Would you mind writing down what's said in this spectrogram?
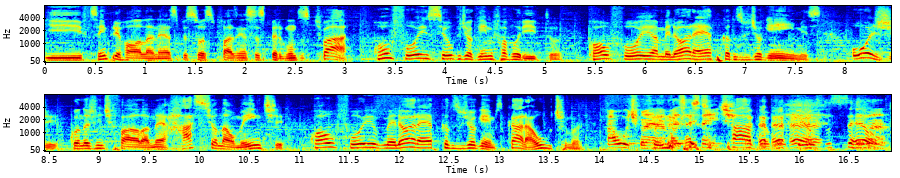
e sempre rola, né? As pessoas fazem essas perguntas, tipo, ah, qual foi o seu videogame favorito? Qual foi a melhor época dos videogames? Hoje, quando a gente fala, né, racionalmente, qual foi a melhor época dos videogames? Cara, a última. A última é a mais recente. inacreditável, meu Deus do céu. Exato.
